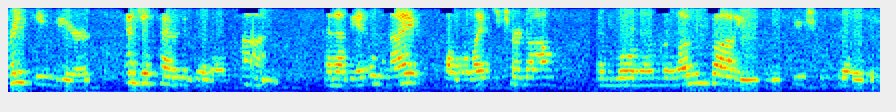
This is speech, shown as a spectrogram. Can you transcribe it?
drinking beer, and just having a good old time. And at the end of the night, all the lights are turned off, and you roll in the lone bodies in a huge facility.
